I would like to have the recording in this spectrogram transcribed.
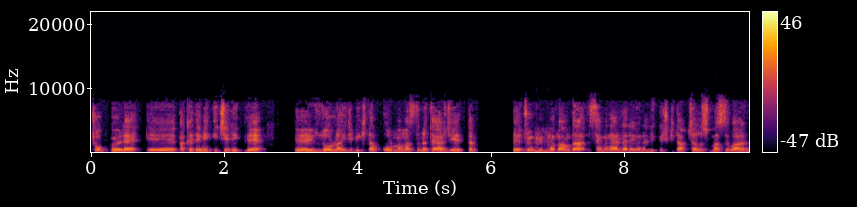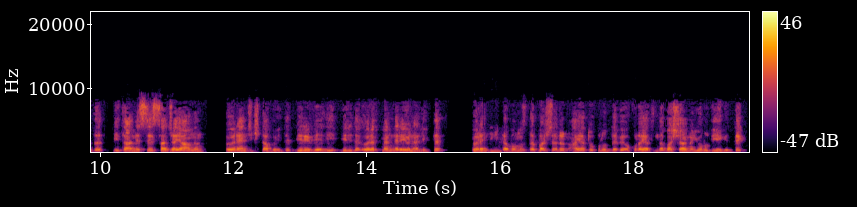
çok böyle e, akademik içerikli, e, zorlayıcı bir kitap olmamasını tercih ettim. E, çünkü Hı hı. kafamda seminerlere yönelik üç kitap çalışması vardı. Bir tanesi Sacaya'nın öğrenci kitabıydı. Biri veli, biri de öğretmenlere yönelikti. Öğrenci kitabımızda başarının hayat okulunda ve okul hayatında başarının yolu diye gittik.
